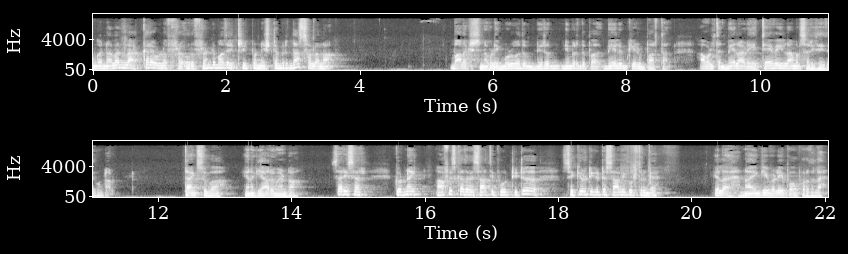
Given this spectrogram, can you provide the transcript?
உங்கள் நலனில் அக்கறை உள்ள ஒரு ஃப்ரெண்டு மாதிரி ட்ரீட் பண்ண இஷ்டம் இருந்தால் சொல்லலாம். பாலகிருஷ்ணன் அவளை முழுவதும் நிரும் நிமிர்ந்து பா மேலும் கீழும் பார்த்தான். அவள் தன் மேலாடையை தேவையில்லாமல் சரி செய்து கொண்டாள். தேங்க்ஸ் சுபா. எனக்கு யாரும் வேண்டாம். சரி சார் குட் நைட் ஆஃபீஸ் கதவை சாத்தி பூட்டிட்டு செக்யூரிட்டி கிட்ட சாவி கொடுத்துருங்க. இல்லை நான் எங்கேயும் வெளியே போக போகிறதில்ல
